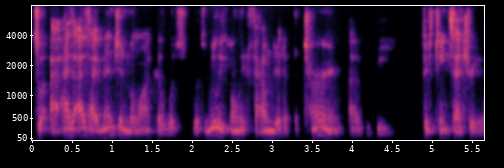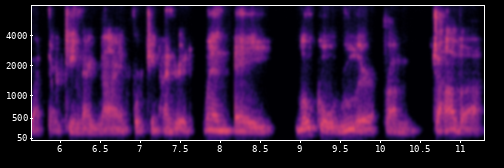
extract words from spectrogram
So as, as I mentioned, Malacca was, was really only founded at the turn of the 15th century, like 1399, 1400, when a local ruler from Java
